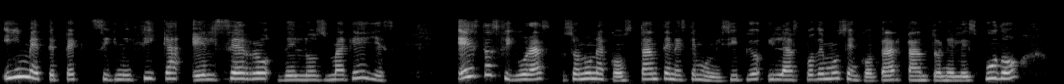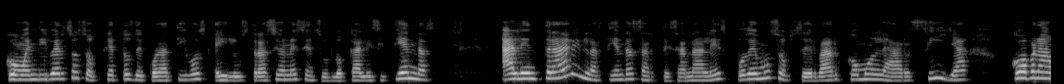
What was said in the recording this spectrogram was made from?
y Metepec significa el Cerro de los Magueyes. Estas figuras son una constante en este municipio y las podemos encontrar tanto en el escudo como en diversos objetos decorativos e ilustraciones en sus locales y tiendas. Al entrar en las tiendas artesanales podemos observar cómo la arcilla cobra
